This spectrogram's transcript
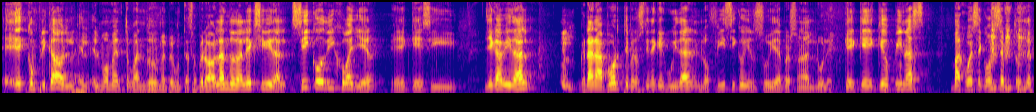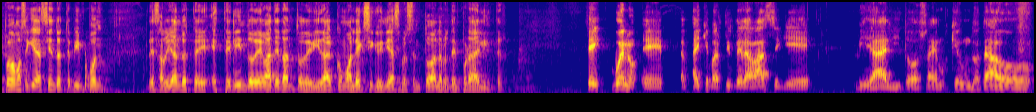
es complicado el, el- el momento cuando me pregunta eso. Pero hablando de Alexis Vidal, Zico dijo ayer eh, que si llega Vidal, gran aporte, pero se tiene que cuidar en lo físico y en su vida personal, Lule. ¿Qué, qué, qué opinas bajo ese concepto? Después vamos a seguir haciendo este ping-pong, desarrollando este, este lindo debate tanto de Vidal como Alexis, que hoy día se presentó a la pretemporada del Inter. Sí, bueno, eh, hay que partir de la base que Vidal y todos sabemos que es un dotado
